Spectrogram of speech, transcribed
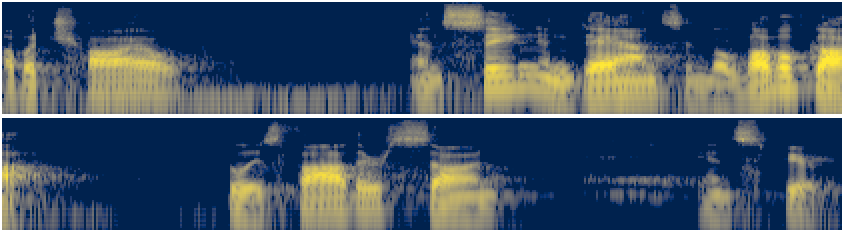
of a child and sing and dance in the love of God, who is Father, Son, and Spirit.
